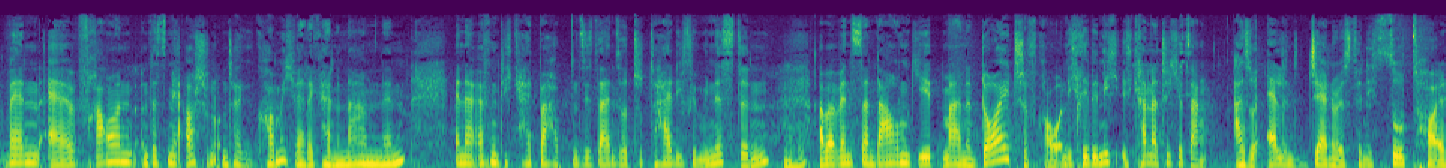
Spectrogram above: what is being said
wenn äh, Frauen und das ist mir auch schon untergekommen. Ich werde keine Namen nennen. In der Öffentlichkeit behaupten, sie seien so total die Feministin, aber wenn es dann darum geht, mal eine deutsche Frau und ich rede nicht, ich kann natürlich jetzt sagen, also Ellen DeGeneres finde ich so toll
